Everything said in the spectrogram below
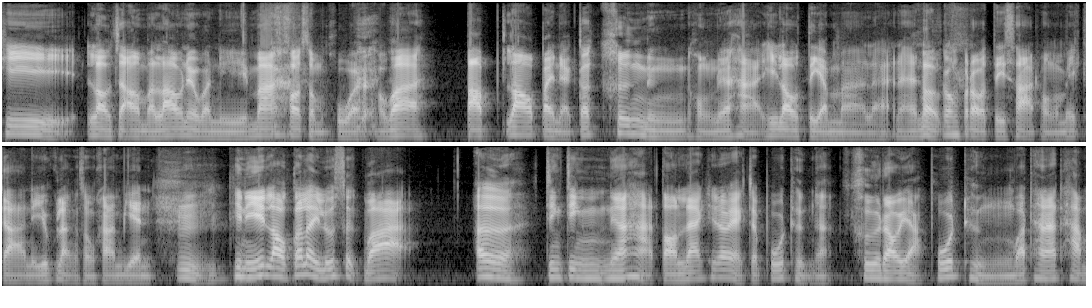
ที่เราจะเอามาเล่าในวันนี้มากพอสมควร เพราะว่า ปับเล่าไปเนี่ยก็ครึ่งหนึ่งของเนื้อหาที่เราเตรียมมาแล้วนะฮะช่วงประวัติศาสตร์ของอเมริกาในยุคหลังสงครามเย็นอืมทีนี้เราก็เลยรู้สึกว่า เออ จริง ๆ เนื้อหาตอนแรกที่เราอยากจะพูดถึงอะคือเราอยากพูดถึงวัฒนธรรม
